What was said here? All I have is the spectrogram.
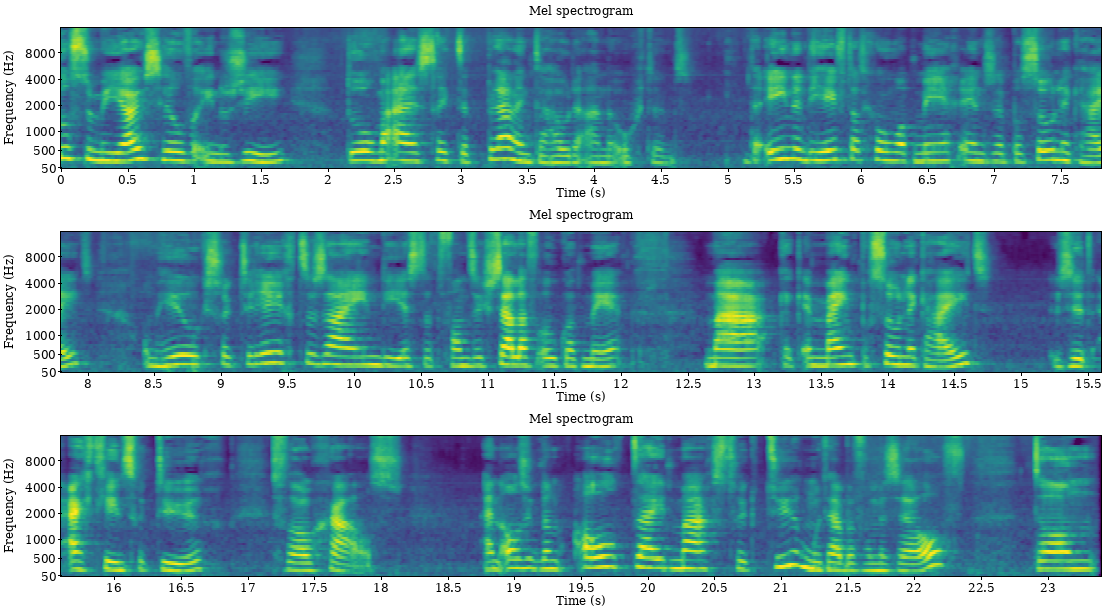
kostte me juist heel veel energie door me aan een strikte planning te houden aan de ochtend. De ene die heeft dat gewoon wat meer in zijn persoonlijkheid. Om heel gestructureerd te zijn. Die is dat van zichzelf ook wat meer. Maar kijk, in mijn persoonlijkheid zit echt geen structuur. Het is vooral chaos. En als ik dan altijd maar structuur moet hebben voor mezelf, dan,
